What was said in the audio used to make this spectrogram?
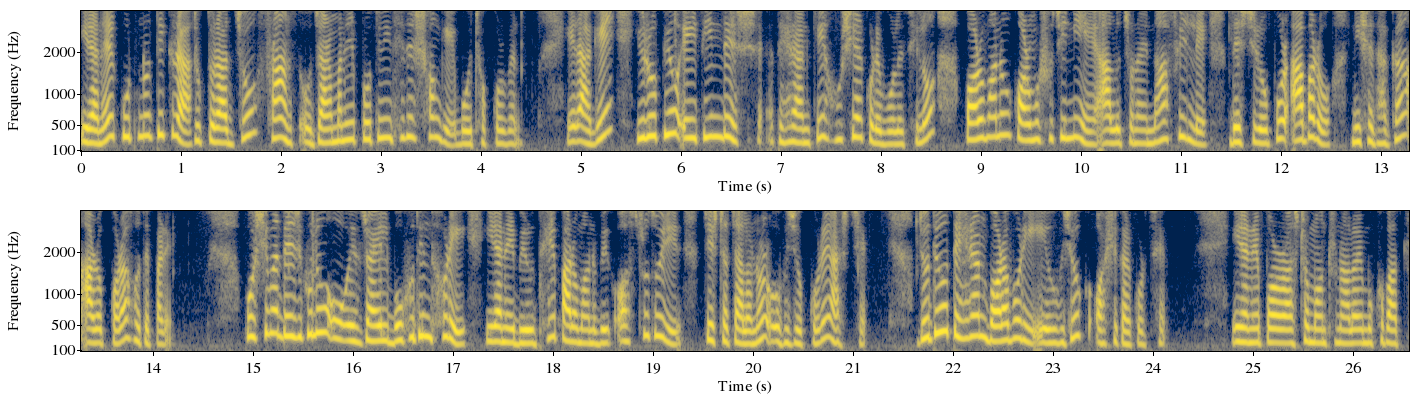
ইরানের কূটনৈতিকরা যুক্তরাজ্য, ফ্রান্স ও জার্মানির প্রতিনিধিদের সঙ্গে বৈঠক করবেন। এর আগে ইউরোপীয় এই তিন দেশ তেহরানকে হুঁশিয়ার করে বলেছিল, পরমাণু কর্মসূচি নিয়ে আলোচনায় না ফিরলে দেশটির ওপর আবারও নিষেধাজ্ঞা আরোপ করা হতে পারে। পশ্চিমা দেশগুলো ও ইসরায়েল বহুদিন ধরেই ইরানের বিরুদ্ধে পারমাণবিক অস্ত্র তৈরির চেষ্টা চালানোর অভিযোগ করে আসছে। যদিও তেহরান বরাবরই এই অভিযোগ অস্বীকার করছে। ইরানের পররাষ্ট্র মন্ত্রণালয়ের মুখপাত্র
